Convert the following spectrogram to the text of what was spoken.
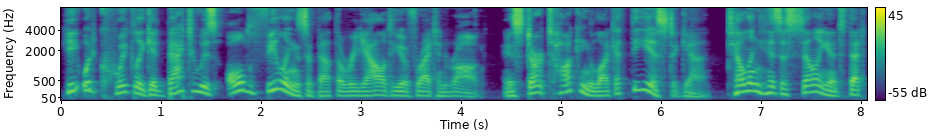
He would quickly get back to his old feelings about the reality of right and wrong and start talking like a theist again, telling his assailant that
